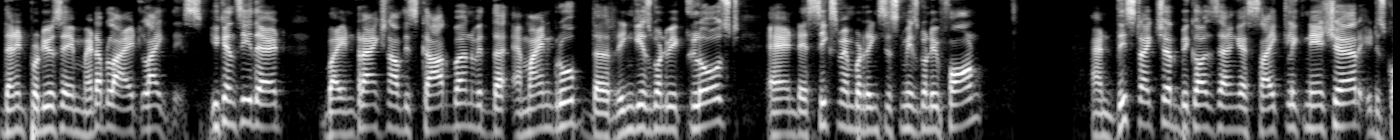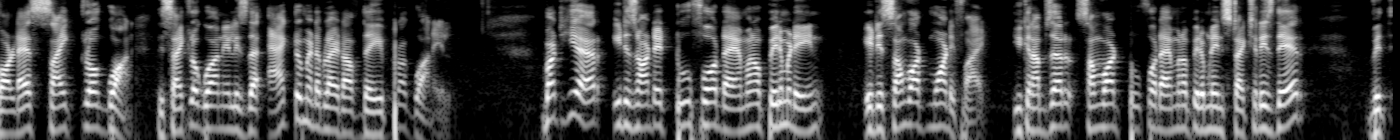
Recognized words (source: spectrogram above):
Then it produces a metabolite like this. You can see that by interaction of this carbon with the amine group, the ring is going to be closed and a six member ring system is going to be formed. And this structure, because having a cyclic nature, it is called as cycloguanil. The cycloguanil is the active metabolite of the proguanil. But here, it is not a 2,4 diaminopyrimidine. It is somewhat modified. You can observe somewhat 2,4 diaminopyrimidine structure is there with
